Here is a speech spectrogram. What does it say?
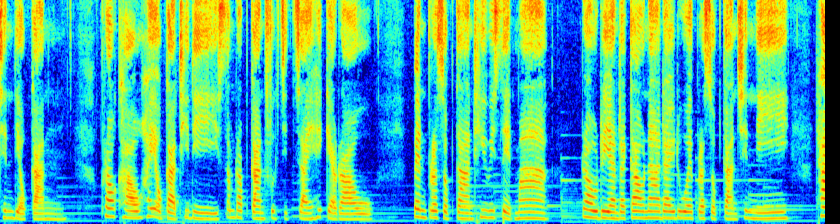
เช่นเดียวกัน เพราะเขาให้โอกาสที่ดีสำหรับการฝึกจิตใจให้แก่เรา เป็นประสบการณ์ที่วิเศษมาก เราเรียนและก้าวหน้าได้ด้วยประสบการณ์เช่นนี้ ถ้า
